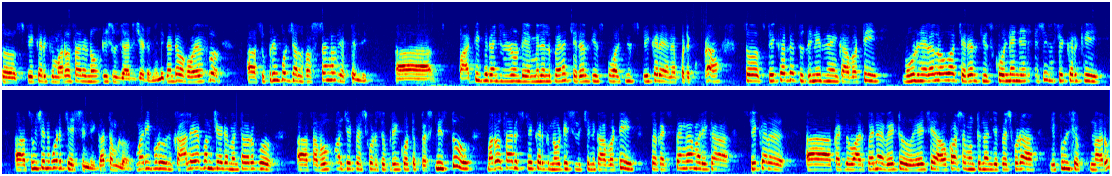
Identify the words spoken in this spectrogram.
సో స్పీకర్కి మరోసారి నోటీసులు జారీ చేయడం. ఎందుకంటే ఒకవైపు సుప్రీంకోర్టు చాలా స్పష్టంగా చెప్పింది. ఆ పార్టీ ఫిరాయించినటువంటి ఎమ్మెల్యేల పైన చర్యలు తీసుకోవాల్సిన స్పీకర్ అయినప్పటికీ కూడా సో స్పీకర్ తుది నిర్ణయం కాబట్టి మూడు నెలలుగా చర్యలు తీసుకోండి అని చెప్పేసి స్పీకర్కి సూచన కూడా చేసింది గతంలో. మరి ఇప్పుడు కాలయాపన చేయడం ఎంతవరకు ఆ, సబబు అని చెప్పేసి కూడా సుప్రీంకోర్టు ప్రశ్నిస్తూ మరోసారి స్పీకర్కి నోటీసులు ఇచ్చింది కాబట్టి సో ఖచ్చితంగా మరి ఇక స్పీకర్ వారిపైన వేటు వేసే అవకాశం ఉంటుందని చెప్పేసి కూడా నిపుణులు చెప్తున్నారు.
